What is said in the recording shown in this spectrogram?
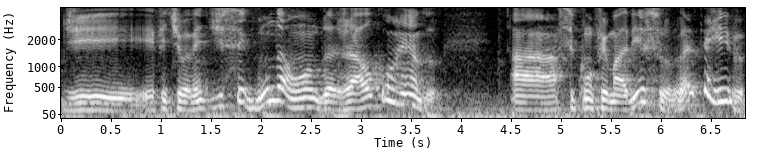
de efetivamente de segunda onda já ocorrendo. A se confirmar isso é terrível.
